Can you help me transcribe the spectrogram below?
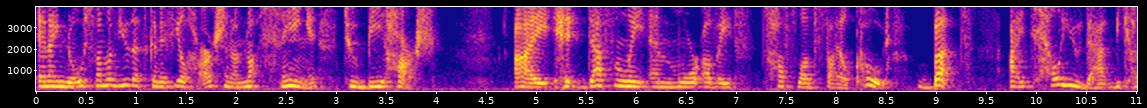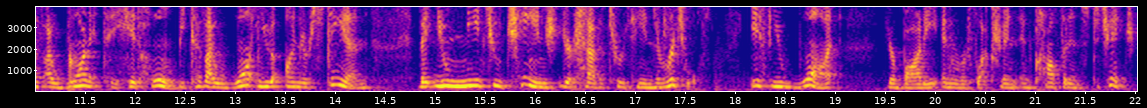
And I know some of you that's going to feel harsh, and I'm not saying it to be harsh. I definitely am more of a tough love style coach, but I tell you that because I want it to hit home, because I want you to understand that you need to change your habits, routines, and rituals if you want your body and reflection and confidence to change.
